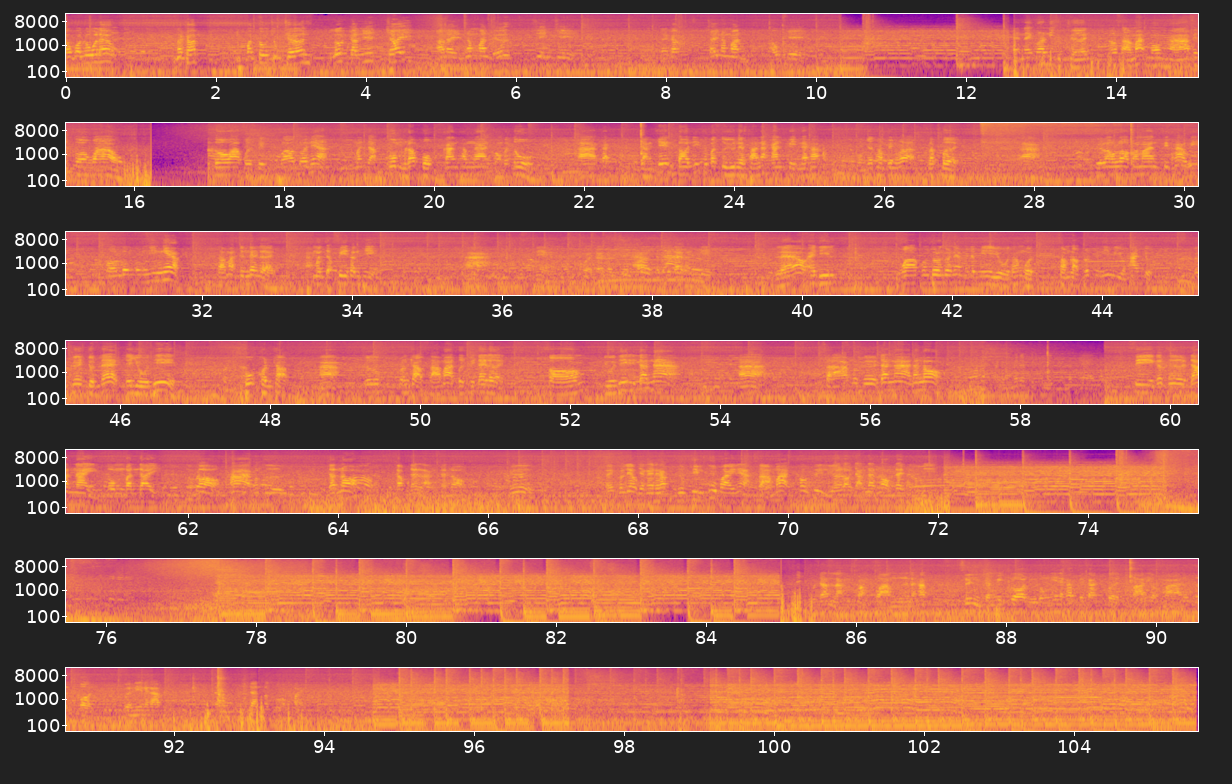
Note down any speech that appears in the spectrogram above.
เราก็รู้แล้วนะครับ ประตูฉุกเฉินรถคันนี้ใช้อะไรน้ำมันหรือ CNG นะครับใช้น้ำมันโอเค ในกรณีฉุกเฉินเราสามารถมองหาเป็นตัววาล์วตัววาล์วเปิดปิดวาล์วตัวเนี้ยมันจะคุมระบบการทำงานของประตูอ่าอย่างเช่นตอนนี้คือประตูอยู่ในสถานะการปิดนะครับเดี๋ยวผมจะทำเป็นว่าเราเปิดอ่า คือเรารอประมาณ 15 วิพอลมตรงนี้เงียบ สามารถดึงได้เลย มันจะฟรีทันที อ่าเนี่ยเปิดได้ทันทีอ่าจะได้ทันที แล้วไอดีวาคอนโทรลตัวนี้มันจะมีอยู่ทั้งหมดสำหรับรถคันนี้มีอยู่ 5 จุด ก็คือจุดแรกจะอยู่ที่ผู้คนขับ อ่า คือคนขับสามารถเปิดปิดได้เลย 2 อยู่ที่ด้านหน้า อ่าสามก็คือด้านหน้าด้านนอก สี่ก็คือด้านในตรงบันไดแล้วก็ห้าก็คือด้านนอกกับด้านหลังด้านนอก คือไอ้เขาเรียกยังไงนะครับ คือทีมกู้ภัยเนี่ยสามารถเข้าช่วยเหลือเราจากด้านนอกได้ทันทีอยู่ด้านหลังฝั่งขวามือนะครับ ซึ่งจะมีกรอนอยู่ตรงนี้นะครับเป็นการเปิดฝาที่ออกมาแล้วเปิดกรอนตัวนี้นะครับดันมา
